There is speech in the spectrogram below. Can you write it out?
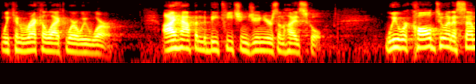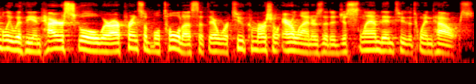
we can recollect where we were. I happened to be teaching juniors in high school. We were called to an assembly with the entire school where our principal told us that there were two commercial airliners that had just slammed into the Twin Towers.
